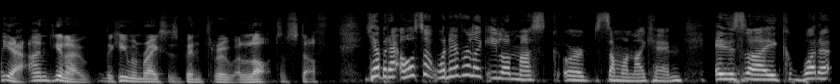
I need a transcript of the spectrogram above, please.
Yeah, and you know, the human race has been through a lot of stuff. Yeah, but I also whenever like Elon Musk or someone like him is like, what a,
